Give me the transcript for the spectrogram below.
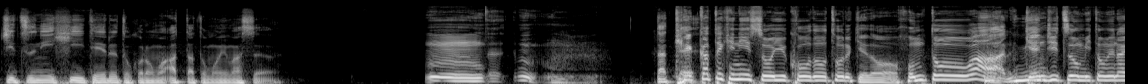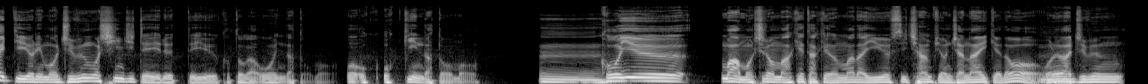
実に引いているところもあったと思います。うーん、うんだって結、果的にそういう行動を取るけど、本当まは現実を認めないっていうよりも自分を信じているっていうことが多いんだと思う。おお大きいんだと思う。うーん、こういう、まあもちろん負けたけど、まだ UFC チャンピオンじゃないけど、うん俺は自分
